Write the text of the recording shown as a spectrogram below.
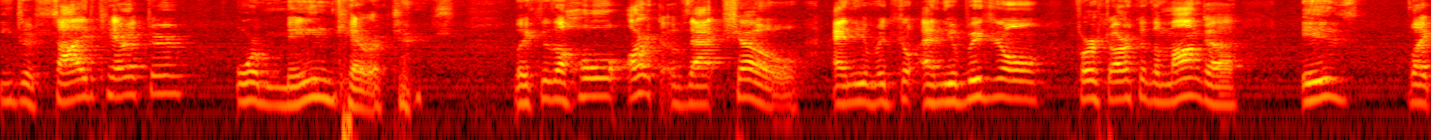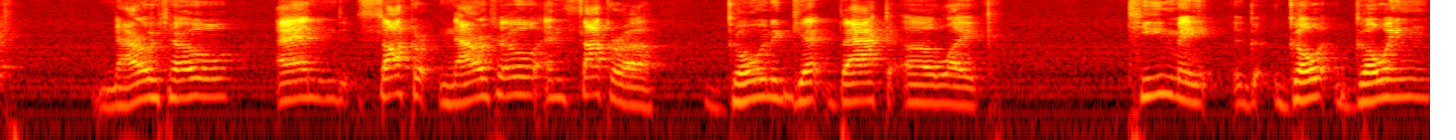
either side character or main characters. like the whole arc of that show and the original and the original first arc of the manga is like Naruto and Sakura Naruto and Sakura going to get back a like teammate go going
